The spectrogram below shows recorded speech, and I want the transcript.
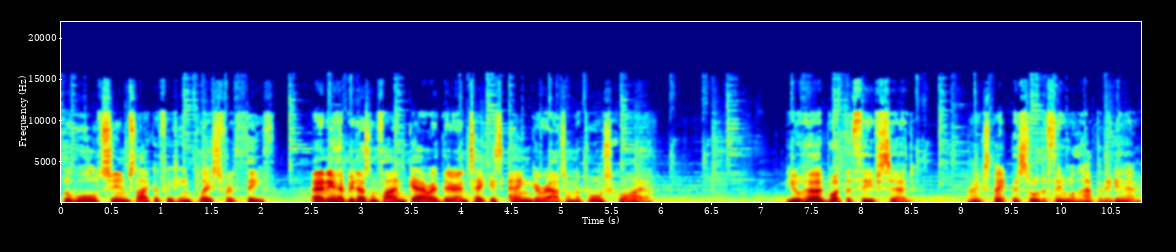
The wall seems like a fitting place for a thief. I only hope he doesn't find Gared there and take his anger out on the poor squire. You heard what the thief said. I expect this sort of thing will happen again.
